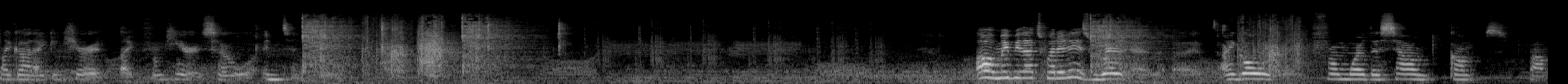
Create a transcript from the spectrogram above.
my god I can hear it like from here so intensely. Oh, maybe that's what it is. Where uh, I go from where the sound comes from.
